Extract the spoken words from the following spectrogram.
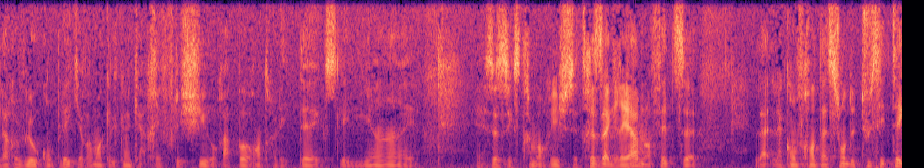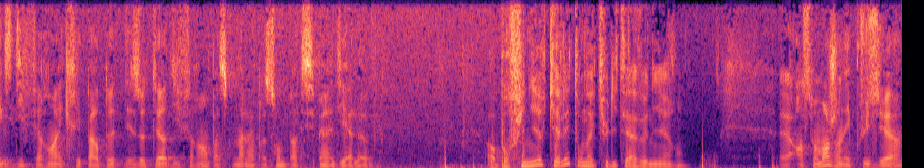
la revue au complet qu'il y a vraiment quelqu'un qui a réfléchi au rapport entre les textes, les liens, et, ça c'est extrêmement riche. C'est très agréable en fait. La, confrontation de tous ces textes différents écrits par des auteurs différents parce qu'on a l'impression de participer à un dialogue. Alors pour finir, quelle est ton actualité à venir? Euh, en ce moment, j'en ai plusieurs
